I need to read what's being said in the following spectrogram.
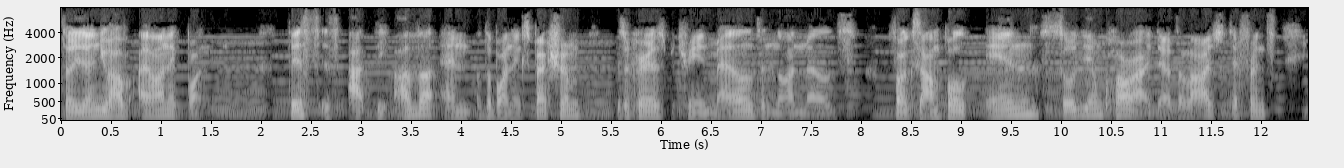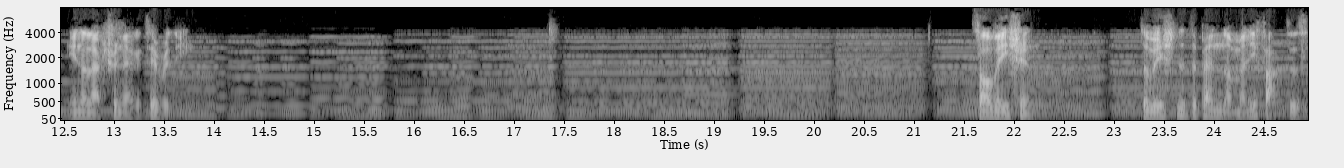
So then you have ionic bonding. This is at the other end of the bonding spectrum. This occurs between metals and non-metals for example, in sodium chloride, there's a large difference in electronegativity. Solvation. Solvation is dependent on many factors,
